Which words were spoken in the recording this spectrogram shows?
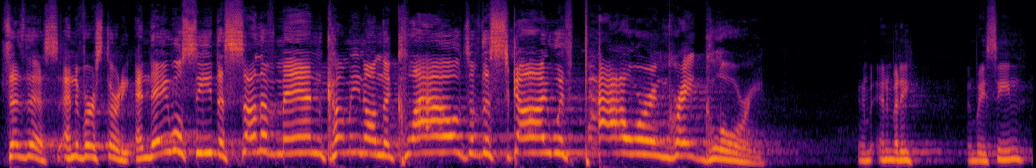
says this, end of verse 30, and they will see the Son of Man coming on the clouds of the sky with power and great glory. Anybody, anybody seen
